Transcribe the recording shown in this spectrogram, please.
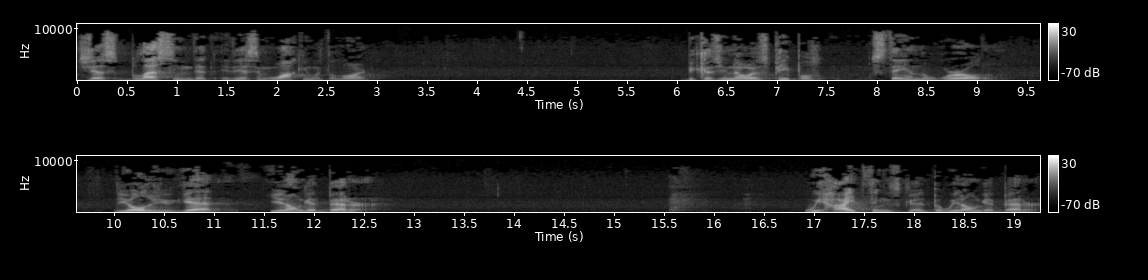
just blessing that it is in walking with the Lord. Because you know, as people stay in the world, the older you get, you don't get better. We hide things good, but we don't get better.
